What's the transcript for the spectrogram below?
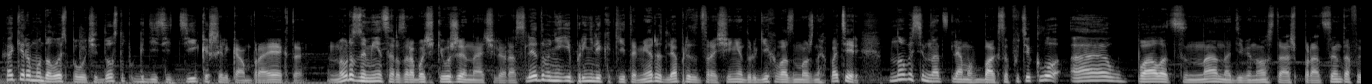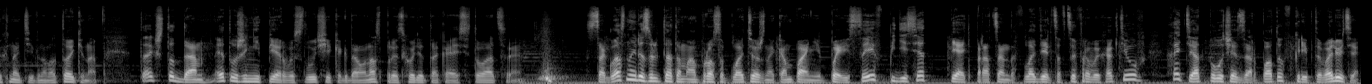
Хакерам удалось получить доступ к 10 кошелькам проекта. Но, разумеется, разработчики уже начали расследование и приняли какие-то меры для предотвращения других возможных потерь, но 18 лямов баксов утекло, а упала цена на 90 аж процентов их нативного токена. Так что да, это уже не первый случай, когда у нас происходит такая ситуация. Согласно результатам опроса платежной компании PaySafe, 55% владельцев цифровых активов хотят получать зарплату в криптовалюте.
